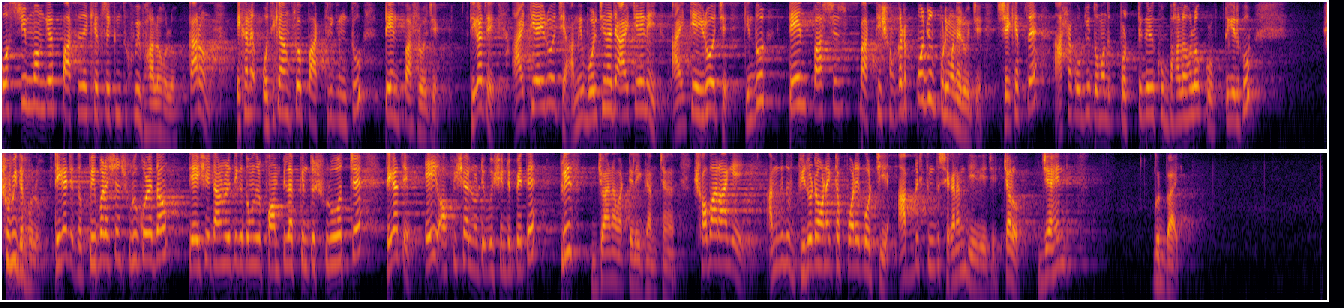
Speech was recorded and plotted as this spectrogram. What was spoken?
পশ্চিমবঙ্গের প্রার্থীদের ক্ষেত্রে কিন্তু খুবই ভালো হলো। কারণ এখানে অধিকাংশ প্রার্থী কিন্তু টেন পাস রয়েছে। ঠিক আছে? আইটিআই রয়েছে। আমি বলছি না যে আইটিআই নেই। আইটিআই রয়েছে। কিন্তু টেন পাসের প্রার্থীর সংখ্যাটা প্রচুর পরিমাণে রয়েছে। সেক্ষেত্রে আশা করছি তোমাদের প্রত্যেকেরই খুব ভালো হলো, প্রত্যেকেরই খুব সুবিধে হলো। ঠিক আছে? তো প্রিপারেশন শুরু করে দাও। তেইশে জানুয়ারি থেকে তোমাদের ফর্ম ফিল আপ কিন্তু শুরু হচ্ছে। ঠিক আছে? এই অফিসিয়াল নোটিফিকেশনটি পেতে প্লিজ জয়েন আমার টেলিগ্রাম চ্যানেল সবার আগে আমি কিন্তু ভিডিওটা অনেকটা পরে করছি। আপডেট কিন্তু সেখানে আমি দিয়ে দিয়েছি। চলো, জয় হিন্দ। Good by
